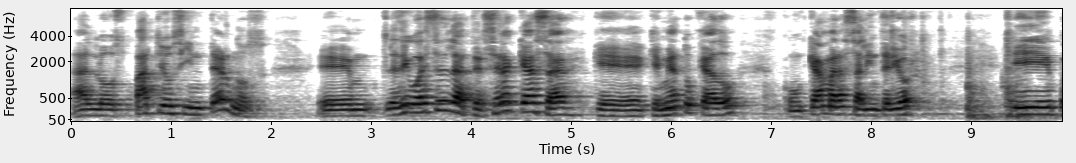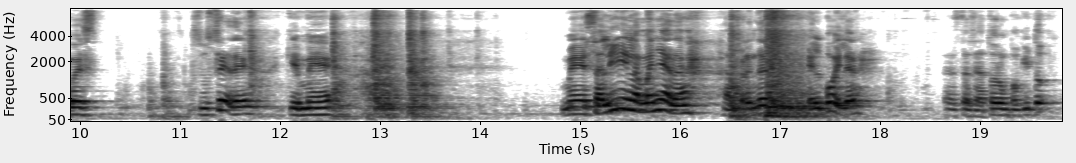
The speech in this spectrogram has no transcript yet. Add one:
a los patios internos. Eh, les digo, esta es la tercera casa que, que, me ha tocado con cámaras al interior. Y pues sucede que me, me salí en la mañana a prender el boiler. Esta se atora un poquito.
